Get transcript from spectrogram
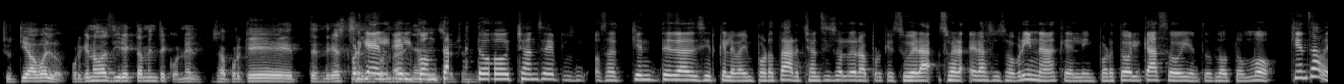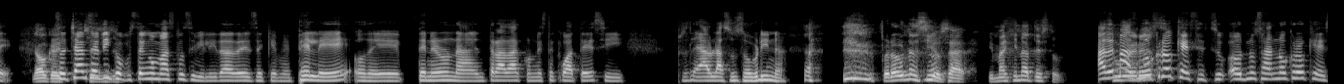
Su tío abuelo. ¿Por qué no vas directamente con él? O sea, ¿por qué tendrías que Porque el, el contacto, chance, pues, o sea, ¿quién te da a decir que le va a importar? Chance solo era porque su era, su era, su sobrina que le importó el caso y entonces lo tomó. ¿Quién sabe? O sea, chance dijo, pues tengo más posibilidades de que me pelee o de tener una entrada con este cuate si pues le habla a su sobrina. Pero aún así, o sea, imagínate esto. Además, no creo que se, o sea, no creo que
